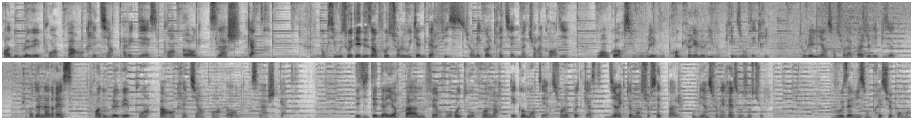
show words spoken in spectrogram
www.parentschrétienavecds.org 4. Donc si vous souhaitez des infos sur le week-end père sur l'école chrétienne Mathurin Cordier, ou encore si vous voulez vous procurer le livre qu'ils ont écrit, tous les liens sont sur la page de l'épisode. Je redonne l'adresse www.parentschrétien.org 4. N'hésitez d'ailleurs pas à me faire vos retours, remarques et commentaires sur le podcast directement sur cette page ou bien sur les réseaux sociaux. Vos avis sont précieux pour moi.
